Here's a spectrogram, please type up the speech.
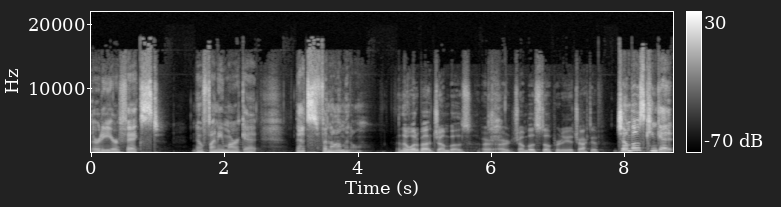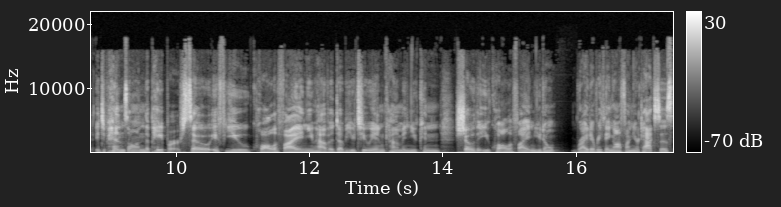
30 year fixed, no funny market. That's phenomenal. And then what about jumbos? Are, are jumbos still pretty attractive? Jumbos can get, it depends on the paper. So if you qualify and you have a W 2 income and you can show that you qualify and you don't write everything off on your taxes,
